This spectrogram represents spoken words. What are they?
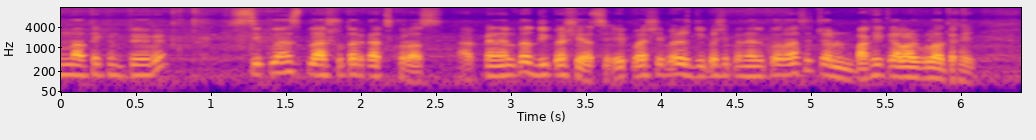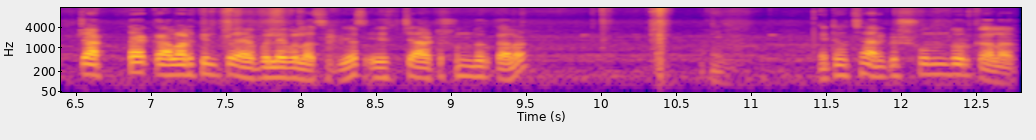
ওনাতে কিন্তু এভাবে সিকোয়েন্স প্লাস সুতার কাজ করা আছে। আর প্যানেলটা দুই পাশে আছে। এই পাশে পাশে, দুই পাশে প্যানেল করা আছে। চলুন বাকি কালারগুলো দেখাই। চারটা কালার কিন্তু অ্যাভেলেবেল আছে বিয়াস এই চারটা সুন্দর কালার এটা হচ্ছে আরেকটা সুন্দর কালার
